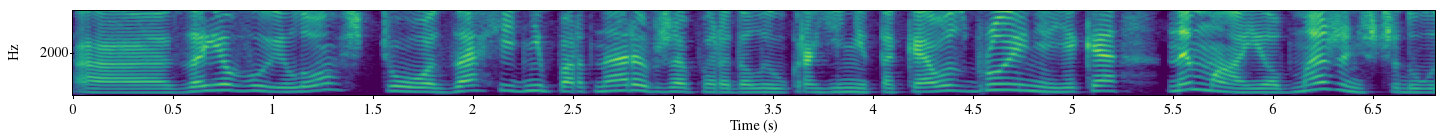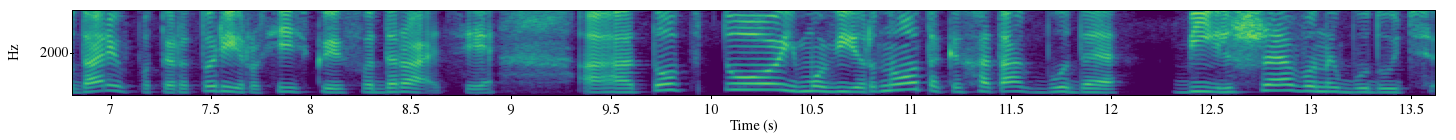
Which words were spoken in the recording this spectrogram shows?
е, заявило, що західні партнери вже передали Україні таке озброєння, яке не має обмежень щодо ударів по території Російської Федерації. Е, тобто, ймовірно, таких атак буде. Більше вони будуть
